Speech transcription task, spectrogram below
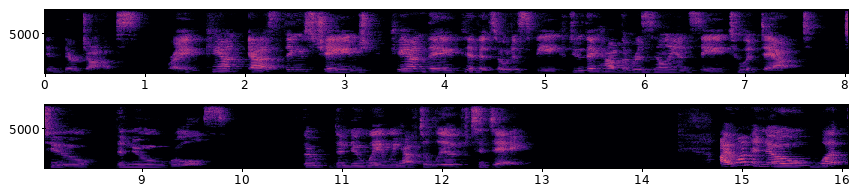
in their jobs right? Can as things change can they pivot so to speak? Do they have the resiliency to adapt to the new rules? The the new way we have to live today? I want to know what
